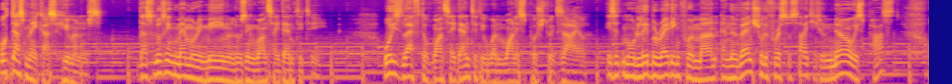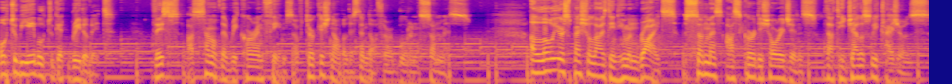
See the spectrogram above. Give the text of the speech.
What does make us humans? Does losing memory mean losing one's identity? What is left of one's identity when one is pushed to exile? Is it more liberating for a man and eventually for a society to know his past or to be able to get rid of it? These are some of the recurrent themes of Turkish novelist and author Burhan Sönmez. A lawyer specialized in human rights, Sönmez has Kurdish origins that he jealously treasures.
